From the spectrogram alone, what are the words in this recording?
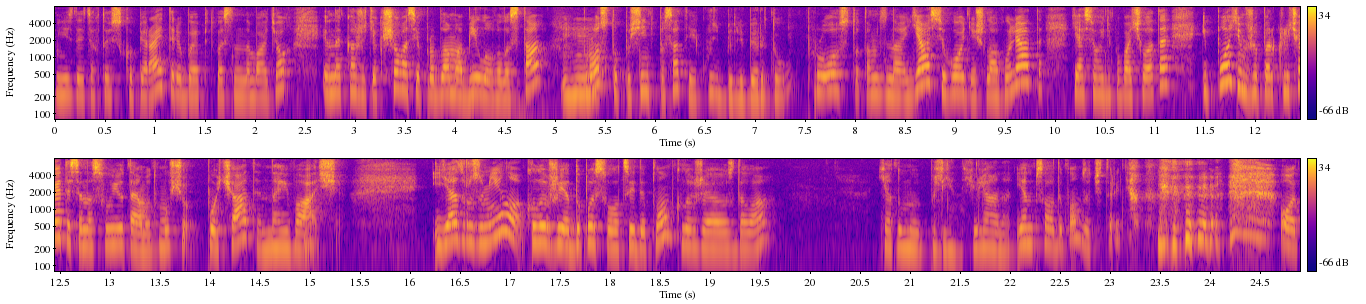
Мені здається, хтось з копірайтерів, бо я підписана на багатьох, і вони кажуть, якщо у вас є проблема білого листа, просто почніть писати якусь біліберду. Просто там не знаю, я сьогодні йшла гуляти, я сьогодні побачила те, і потім вже переключайтеся на свою тему, тому що почати найважче. І я зрозуміла, коли вже я дописувала цей диплом, коли вже я його здала. Я думаю, блін, Юляна, я написала диплом за 4 дня. От,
